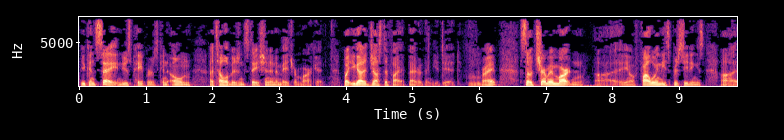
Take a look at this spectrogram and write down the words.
You can say newspapers can own a television station in a major market, but you got to justify it better than you did, mm. right? So Chairman Martin, uh, you know, following these proceedings, uh,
